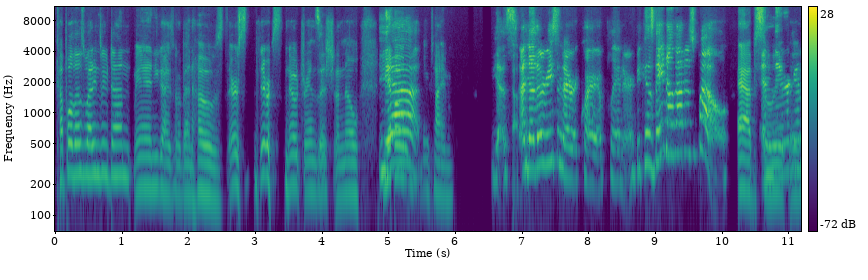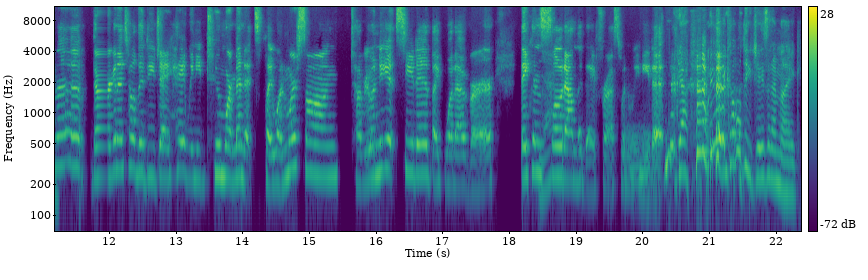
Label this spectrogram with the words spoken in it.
couple of those weddings we've done, man, you guys would have been hosed. There's there's no transition, no, yeah. no, no time. Yes. Yeah. Another reason I require a planner because they know that as well. Absolutely. And they're gonna they're gonna tell the DJ, hey, we need two more minutes, play one more song, tell everyone to get seated, like whatever. They can Yeah. slow down the day for us when we need it. yeah. We've had a couple DJs and I'm like,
